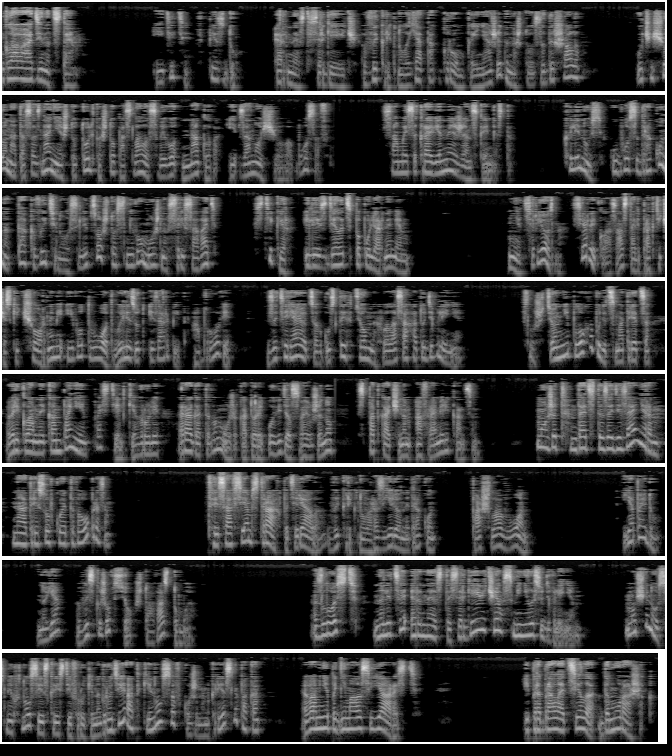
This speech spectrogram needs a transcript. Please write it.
Глава одиннадцатая. «Идите в пизду, Эрнест Сергеевич!» — выкрикнула я так громко и неожиданно, что задышала, учащенно от осознания, что только что послала своего наглого и заносчивого боссов самое сокровенное женское место. Клянусь, у босса дракона так вытянулось лицо, что с него можно срисовать стикер или сделать популярный мем. Нет, серьезно. Серые глаза стали практически черными и вот-вот вылезут из орбит, а брови затеряются в густых темных волосах от удивления. Слушайте, он неплохо будет смотреться в рекламной кампании «Постельки» в роли рогатого мужа, который увидел свою жену с подкачанным афроамериканцем. Может, дать ТЗ дизайнерам на отрисовку этого образа? «Ты совсем страх потеряла!» — выкрикнула разъяренный дракон. Пошла вон. Я пойду, но я выскажу все, что о вас думаю. Злость на лице Эрнеста Сергеевича сменилась удивлением. Мужчина усмехнулся и, скрестив руки на груди, откинулся в кожаном кресле, пока во мне поднималась ярость и пробрала тело до мурашек.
